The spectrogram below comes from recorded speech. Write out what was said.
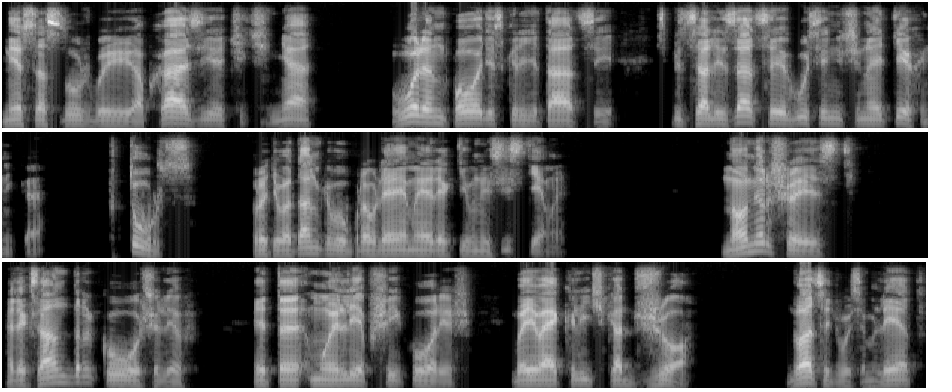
Место службы Абхазия, Чечня. Уволен по дискредитации. Специализация гусеничная техника. ПТУРС. Противотанково управляемые реактивные системы. Номер шесть. Александр Кошелев. Это мой лепший кореш. Боевая кличка Джо. 28 лет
